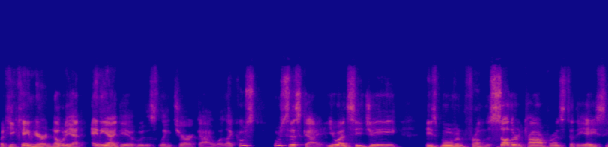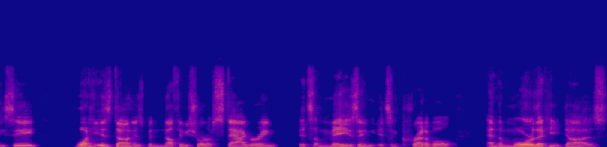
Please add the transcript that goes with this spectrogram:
but he came here and nobody had any idea who this Link Jarrett guy was. Like, who's who's this guy? UNCG. He's moving from the Southern Conference to the ACC. What he has done has been nothing short of staggering it's amazing. It's incredible. And the more that he does,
